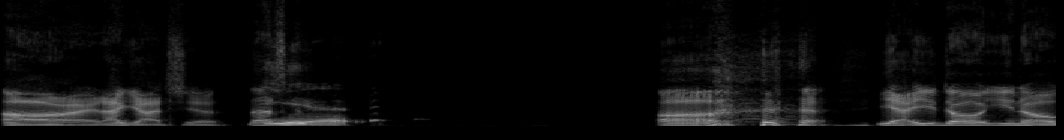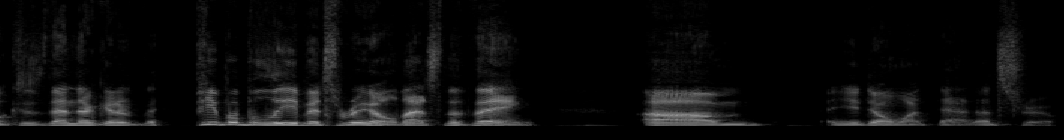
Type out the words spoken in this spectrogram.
All right, I got you. That's yeah, Uh, yeah, you don't, you know, because then they're gonna people believe it's real. That's the thing. Um, and you don't want that. That's true.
